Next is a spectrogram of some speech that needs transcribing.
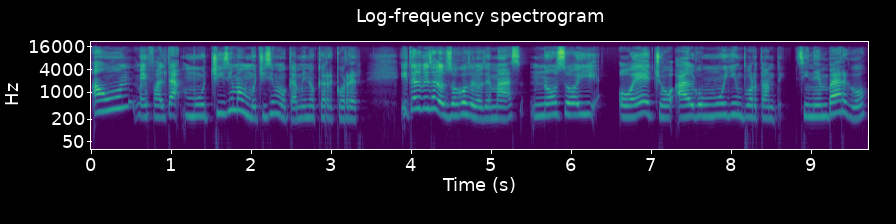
Aún me falta muchísimo, muchísimo camino que recorrer. Y tal vez a los ojos de los demás no soy o he hecho algo muy importante. Sin embargo,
